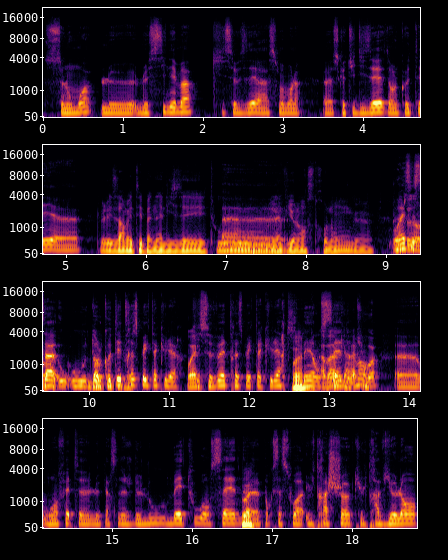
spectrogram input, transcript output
selon moi, le, le cinéma qui se faisait à ce moment-là. Euh, ce que tu disais dans le côté. euh, Que les armes étaient banalisées et tout, Euh, la violence trop longue. Ouais, c'est ça, le- ou, ou dans, le côté, très spectaculaire, Ouais. qui se veut être très spectaculaire, qui Ouais. met en Ah bah, scène, tu vois, euh, où en fait euh, le personnage de Lou met tout en scène Ouais. euh, pour que ça soit ultra choc, ultra violent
